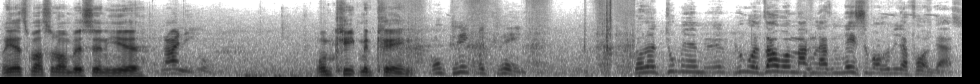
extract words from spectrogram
Und jetzt machst du noch ein bisschen hier Reinigung. und Krieg mit Krähen. Und Krieg mit Krähen. So, dann tu mir nur sauber machen lassen. Nächste Woche wieder Vollgas.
